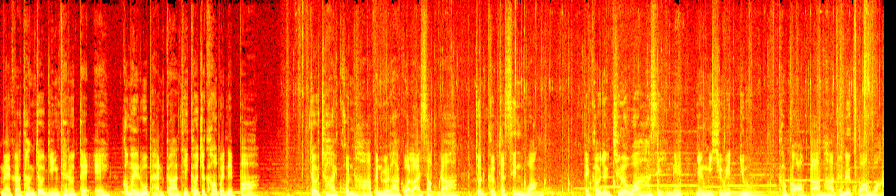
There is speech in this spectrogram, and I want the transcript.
แม้กระทั่งเจ้าหญิงเทรุเตะเองก็ไม่รู้แผนการที่เขาจะเข้าไปในป่า เจ้าชายค้นหาเป็นเวลากว่าหลายสัปดาห์ จนเกือบจะสิ้นหวัง แต่เขายังเชื่อว่าฮาเซฮิเมะยังมีชีวิตอยู่ เขาก็ออกตามหาเธอด้วยความหวัง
